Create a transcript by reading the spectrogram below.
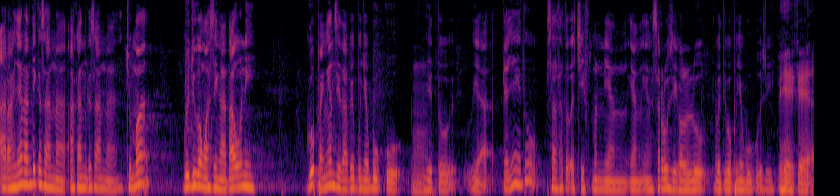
arahnya nanti ke sana, akan ke sana. Cuma gue juga masih nggak tahu nih. Gue pengen sih tapi punya buku gitu. Ya kayaknya itu salah satu achievement yang yang yang seru sih kalau lu tiba-tiba punya buku sih. Iya kayak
